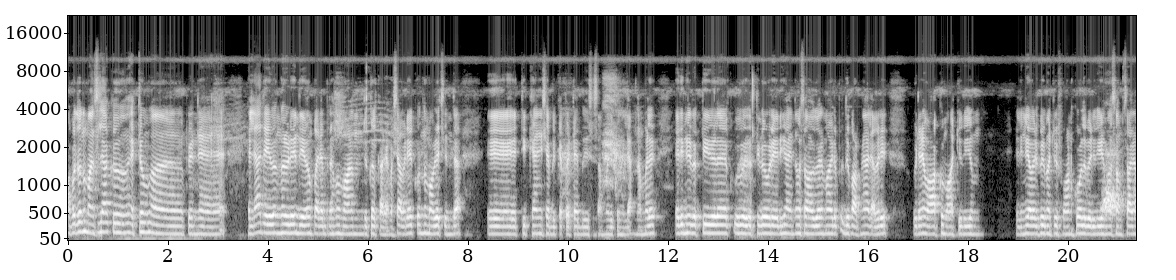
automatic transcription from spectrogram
അപ്പോൾ ഇതൊന്ന് മനസ്സിലാക്കുക ഏറ്റവും പിന്നെ എല്ലാ ദൈവങ്ങളുടെയും ദൈവം പരബ്രഹ്മമാണെന്ന് ഹിന്ദുക്കൾക്കറിയാം. പക്ഷെ അവിടേക്കൊന്നും അവരുടെ ചിന്ത എത്തിക്കാൻ ശപിക്കപ്പെട്ട ബീസ് സമ്മതിക്കുന്നില്ല. നമ്മൾ ഏതെങ്കിലും വ്യക്തികളെ വ്യക്തികളോട് ഏതെങ്കിലും ഹൈന്ദവ സഹോദരന്മാരോട് ഇത് പറഞ്ഞാൽ അവർ ഉടനെ വാക്ക് മാറ്റുകയും അല്ലെങ്കിൽ അവർക്ക് മറ്റൊരു ഫോൺ കോൾ വരികയും ആ സംസാരം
